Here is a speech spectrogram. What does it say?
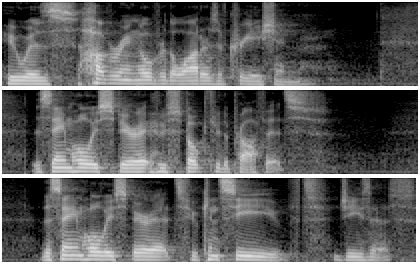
who was hovering over the waters of creation, the same Holy Spirit who spoke through the prophets the same Holy Spirit who conceived Jesus,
